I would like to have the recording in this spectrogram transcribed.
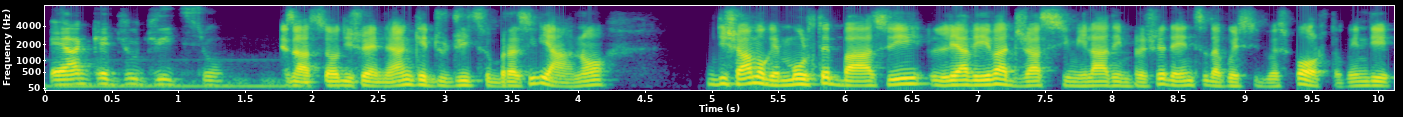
è anche jiu-jitsu. Esatto, stavo dicendo, è anche jiu-jitsu brasiliano. Diciamo che molte basi le aveva già assimilate in precedenza da questi due sport, quindi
